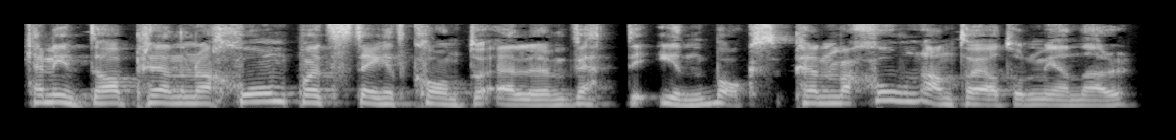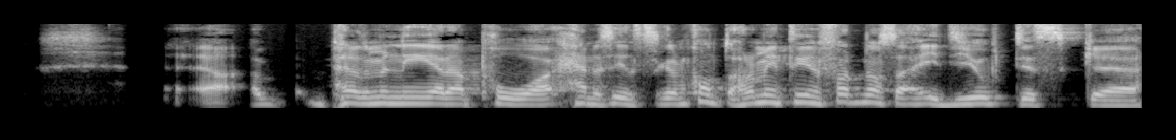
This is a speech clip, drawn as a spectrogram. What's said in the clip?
Kan inte ha prenumeration på ett stängt konto eller en vettig inbox. Prenumeration antar jag att hon menar eh, prenumerera på hennes Instagramkonto. Har de inte infört någon så här idiotisk eh,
